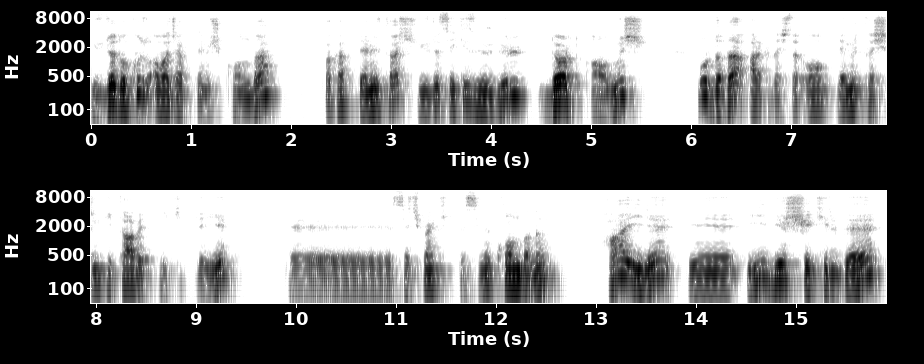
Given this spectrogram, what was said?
%9 alacak demiş konuda. Fakat Demirtaş %8,4 almış. Burada da arkadaşlar o Demirtaş'ın hitap ettiği kitleyi e, seçmen kitlesini Konda'nın hayli e, iyi bir şekilde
